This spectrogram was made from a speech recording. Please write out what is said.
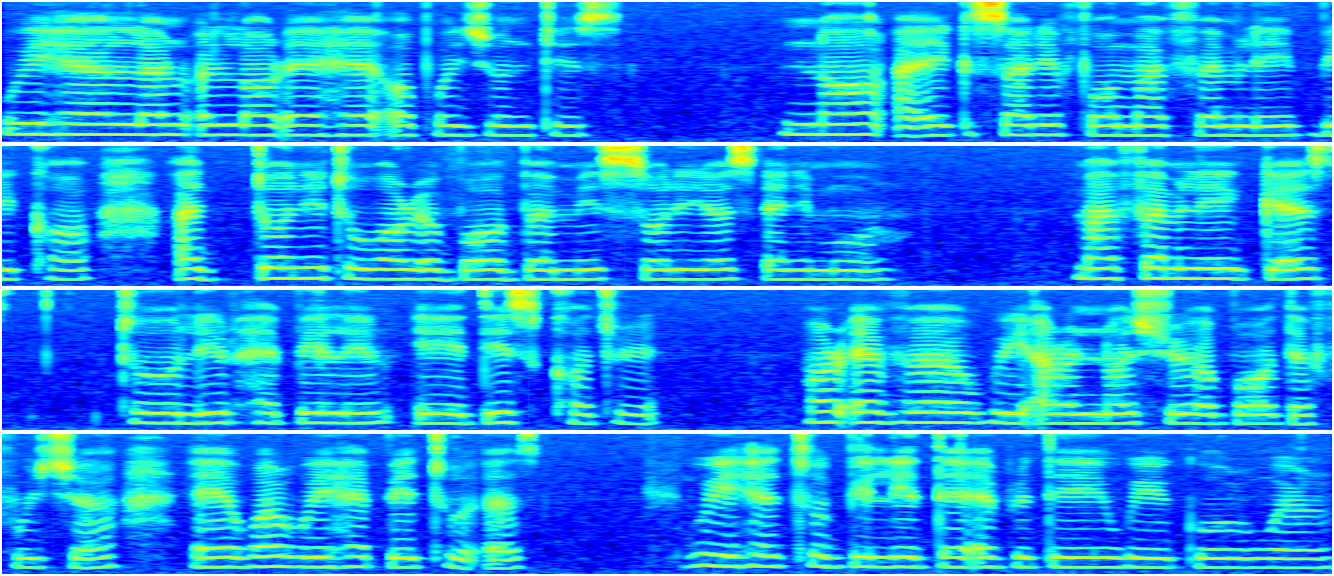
We have learned a lot and had opportunities. Now I am excited for my family because I don't need to worry about Burmese soldiers anymore. My family gets to live happily in this country. However, we are not sure about the future and what will happen to us. We have to believe that everything will go well.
